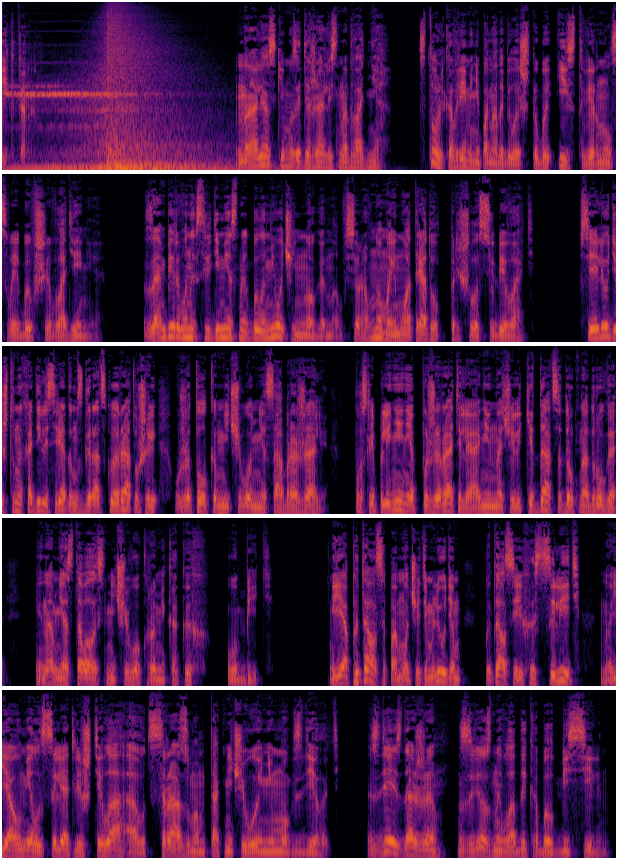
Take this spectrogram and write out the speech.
Виктор. На Аляске мы задержались на два дня. Столько времени понадобилось, чтобы Ист вернул свои бывшие владения. Зомбированных среди местных было не очень много, но все равно моему отряду пришлось убивать. Все люди, что находились рядом с городской ратушей, уже толком ничего не соображали. После пленения пожирателя они начали кидаться друг на друга, и нам не оставалось ничего, кроме как их убить. Я пытался помочь этим людям, пытался их исцелить, но я умел исцелять лишь тела, а вот с разумом так ничего и не мог сделать. Здесь даже звездный владыка был бессилен.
